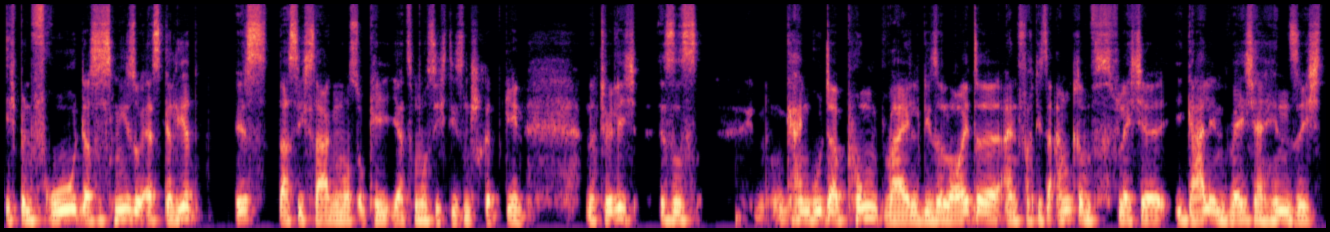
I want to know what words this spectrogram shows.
ich bin froh, dass es nie so eskaliert ist, dass ich sagen muss, okay, jetzt muss ich diesen Schritt gehen. Natürlich ist es kein guter Punkt, weil diese Leute einfach diese Angriffsfläche, egal in welcher Hinsicht,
